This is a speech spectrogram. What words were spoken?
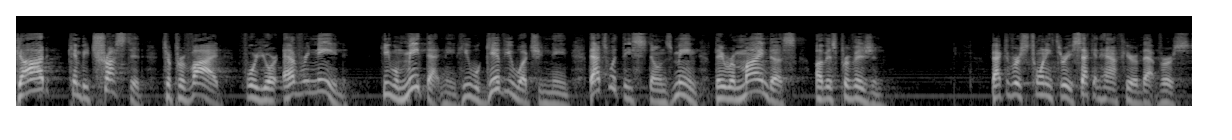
God can be trusted to provide for your every need. He will meet that need. He will give you what you need. That's what these stones mean. They remind us of His provision. Back to verse 23, second half here of that verse.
